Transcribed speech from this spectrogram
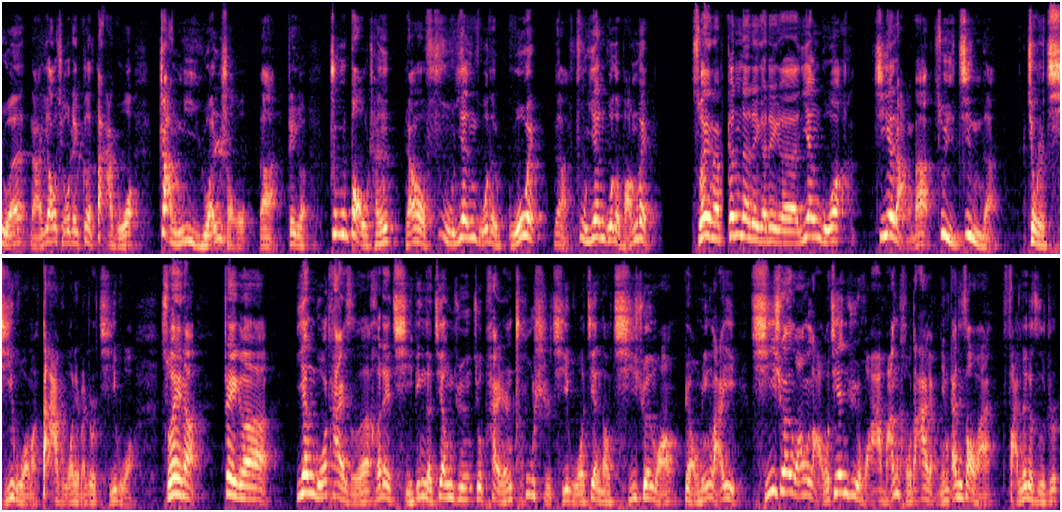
援啊，要求这各大国仗义援手啊，这个诛暴臣，然后复燕国的国位啊，复燕国的王位。所以呢，跟着这个这个燕国。接壤的最近的就是齐国嘛，大国里边就是齐国，所以呢，这个燕国太子和这起兵的将军就派人出使齐国，见到齐宣王，表明来意。齐宣王老奸巨猾，满口答应：“你们赶紧造反，反这个子之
